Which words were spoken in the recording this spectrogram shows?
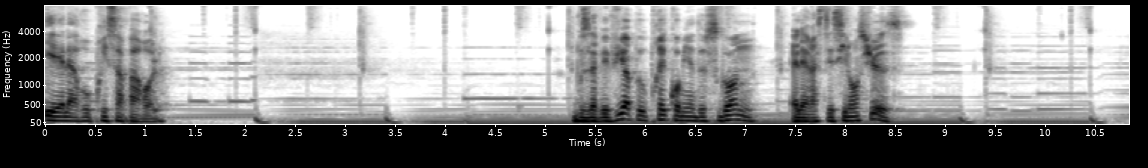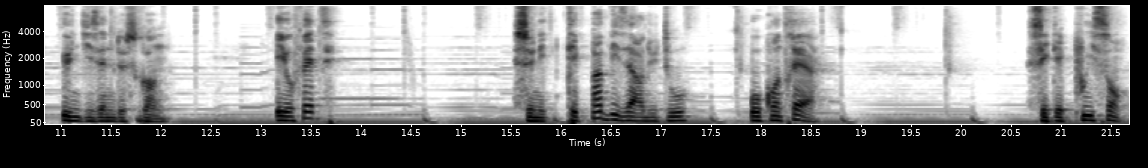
Et elle a repris sa parole. Vous avez vu à peu près combien de secondes elle est restée silencieuse? Une dizaine de secondes. Et au fait, ce n'était pas bizarre du tout. Au contraire, c'était puissant.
